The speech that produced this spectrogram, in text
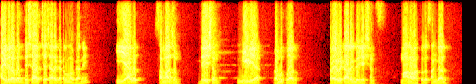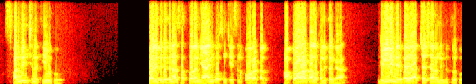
హైదరాబాద్ దిశ అత్యాచార ఘటనలో కానీ ఈ యావత్ సమాజం దేశం మీడియా ప్రభుత్వాలు ప్రైవేట్ ఆర్గనైజేషన్స్ మానవ హక్కుల సంఘాలు స్పందించిన తీరుకు త్వరితగతిన సత్వర న్యాయం కోసం చేసిన పోరాటాలు. ఆ పోరాటాల ఫలితంగా ఢిల్లీ నిర్భయ అత్యాచార నిందితులకు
